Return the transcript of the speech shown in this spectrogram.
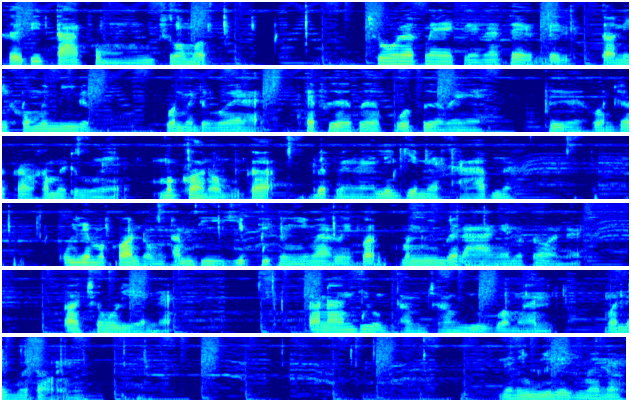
เคยติดตามผมช่วงแบบ ช่วงแรกๆเลยนะ แต่แต่ตอนนี้คงไม่มีแบบคนมาดูแล้วละแต่เผื่อเผื่อพูดเผื่อไปไงเผื่อคนเก่าเข้ามาดูไงเมื่อก่อนผมก็แบบยังไงเล่นเกมแมคครับนะอุ้ยเมื่อก่อนผมทำดีคลิปดีอย่างนี้มากเลยเพราะมันมีเวลาไงเมื่อก่อนนะตอนช่วงเรียนนะตอนนั้นที่ผมทำช่องอยู่ประมาณวันหนึ่งวันสองในนี้มีอะไรอีกไหมเนาะ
